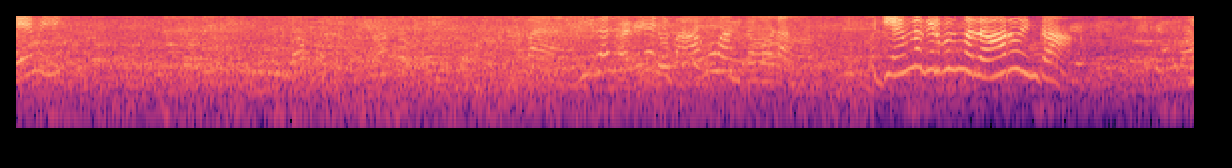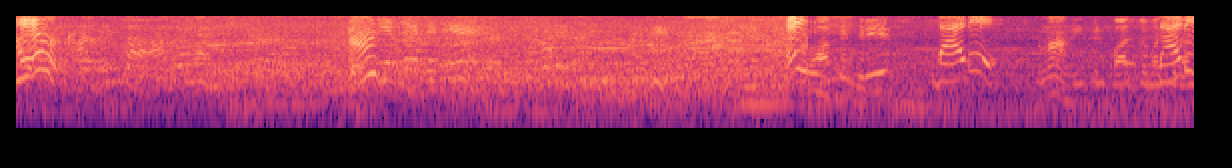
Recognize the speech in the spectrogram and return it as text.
ఏమి గేమ్లోకి వెళ్ళిపోతుంది మరి రారు ఇంకా. లేవు. ఆ? ఏయ్, డాడీ. డాడీ.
